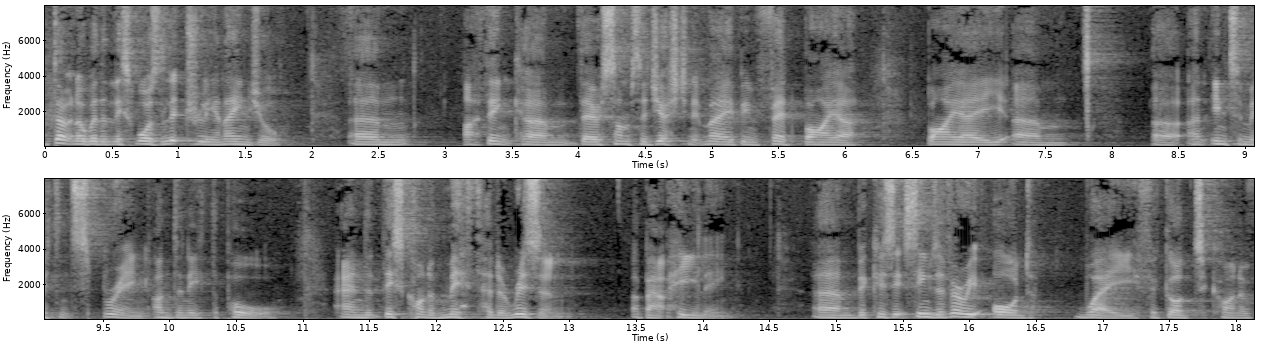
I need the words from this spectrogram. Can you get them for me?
don't know whether this was literally an angel. Um, I think um, there is some suggestion it may have been fed by a by a um, uh, an intermittent spring underneath the pool, and that this kind of myth had arisen about healing, um, because it seems a very odd way for God to kind of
